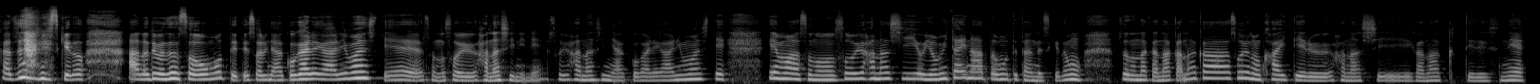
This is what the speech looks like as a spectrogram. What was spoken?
感じなんですけどあのでもそう思っててそれに憧れがありましてそのそういう話にねそういう話に憧れがありましてでまあそのそういう話を読みたいなと思ってたんですけどもそのなかなかなかそういうのを書いてる話がなくてですね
